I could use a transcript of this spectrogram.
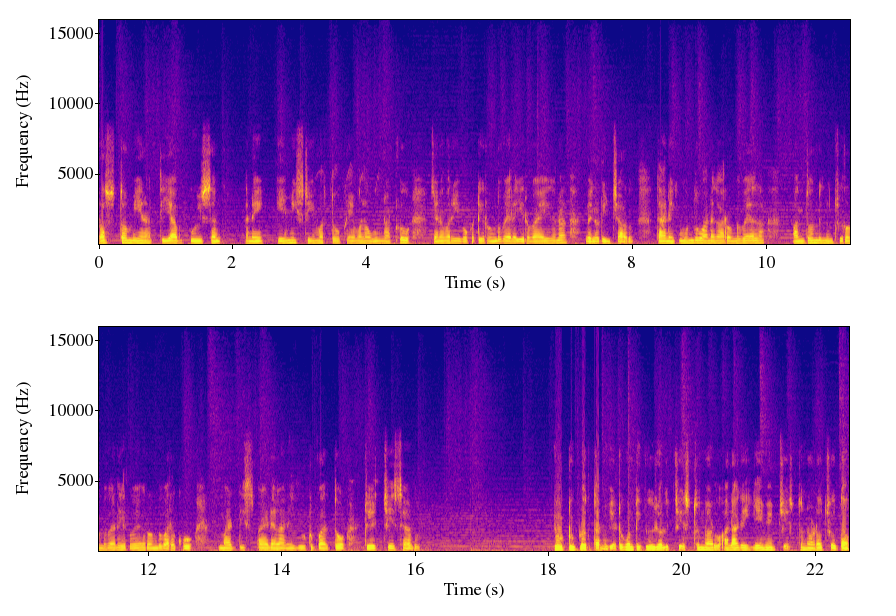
ప్రస్తుతం ఈయన థియా బూయిసన్ అనే గేమింగ్ స్ట్రీమర్‌తో ప్రేమలో ఉన్నట్లు జనవరి ఒకటి, రెండు వేల ఇరవై ఐదున వెల్లడించాడు. దానికి ముందు అనగా రెండు వేల పంతొమ్మిది నుంచి రెండు వేల ఇరవై రెండు వరకు మడ్డి స్పైడల్ అనే యూట్యూబర్‌తో డేట్ చేశాడు. యూట్యూబ్‌లో తను ఎటువంటి వీడియోలు చేస్తున్నాడు, అలాగే ఏమేం చేస్తున్నాడో చూద్దాం.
